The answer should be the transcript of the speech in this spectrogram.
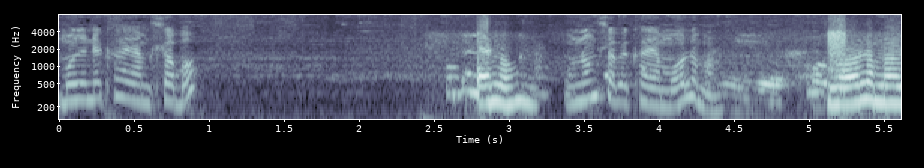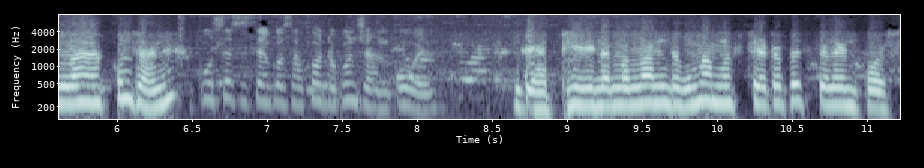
molo nekhaya mhlobo hello unomhlaba ekhaya molo ma molo mama kunjani kuhle sisenko sakhondo kunjani kuwe ndiyaphila mama ndingumama usithetha apha estellenbosh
